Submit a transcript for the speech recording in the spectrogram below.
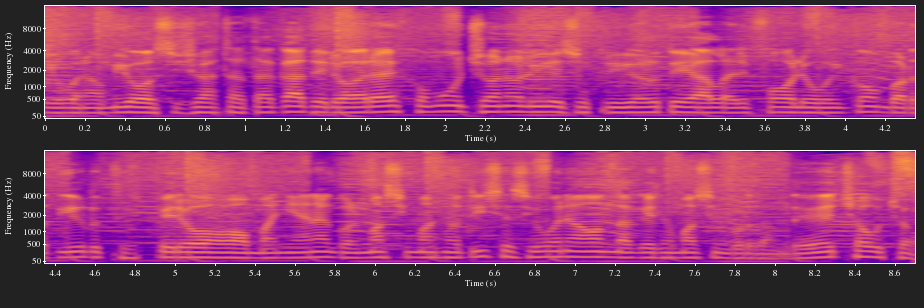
Y bueno amigos, si ya hasta acá te lo agradezco mucho, no olvides suscribirte, darle el follow y compartir. Te espero mañana con más y más noticias y buena onda, que es lo más importante. ¿eh? Chau, chau.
